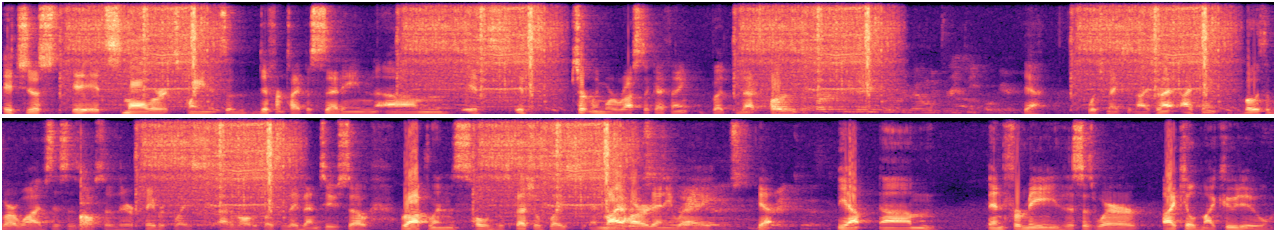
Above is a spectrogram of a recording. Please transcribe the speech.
it's just it, it's smaller, it's quaint, it's a different type of setting. Um, it's it's certainly more rustic, I think. But that's part the of first two days, were the only three people here. yeah, which makes it nice. And I, I think both of our wives, this is also their favorite place out of all the places they've been to. So Rocklands holds a special place in my heart, anyway. Great host and Yeah. Yeah. Um, and for me, this is where I killed my kudu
